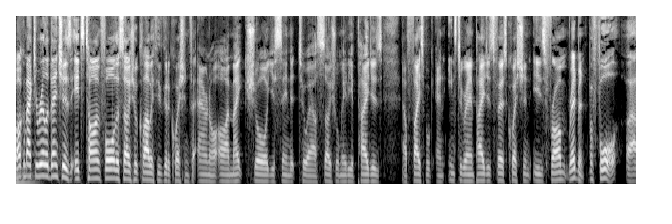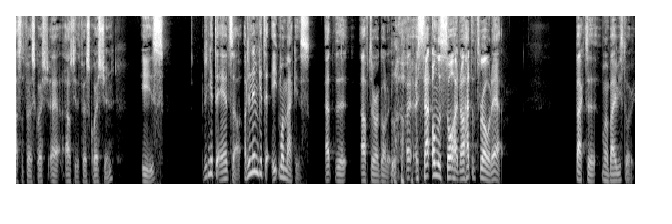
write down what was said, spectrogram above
Welcome back to Real Adventures. It's time for the social club. If you've got a question for Aaron or I, make sure you send it to our social media pages, our Facebook and Instagram pages. First question is from Redmond. Before I ask the first question, uh, ask you the first question is I didn't get to answer. I didn't even get to eat my macas at the after I got it. I, I sat on the side and I had to throw it out. Back to my baby story.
